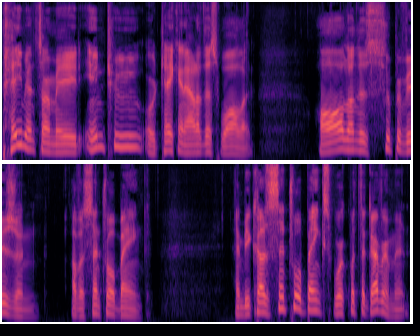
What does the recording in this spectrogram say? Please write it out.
Payments are made into or taken out of this wallet, all under the supervision of a central bank. And because central banks work with the government,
